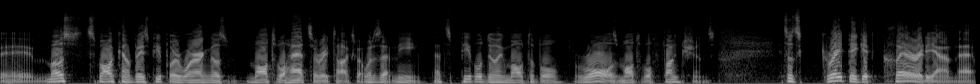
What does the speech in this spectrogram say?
it, most small companies, people are wearing those multiple hats everybody talks about. What does that mean? That's people doing multiple roles, multiple functions. So it's great to get clarity on that.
